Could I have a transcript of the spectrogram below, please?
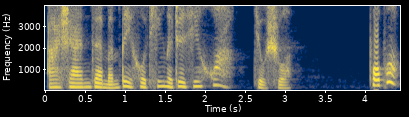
阿山在门背后听了这些话，就说：“婆婆，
